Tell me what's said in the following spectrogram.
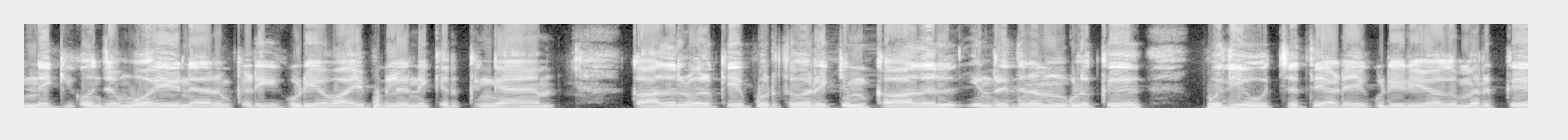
இன்னைக்கு கொஞ்சம் ஓய்வு நேரம் கிடைக்கக்கூடிய வாய்ப்புகள் இன்னைக்கு இருக்குங்க. காதல் வாழ்க்கையை பொறுத்த வரைக்கும் காதல் இன்றைய தினம் உங்களுக்கு புதிய உச்சத்தை அடையக்கூடிய யோகம் இருக்கு.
